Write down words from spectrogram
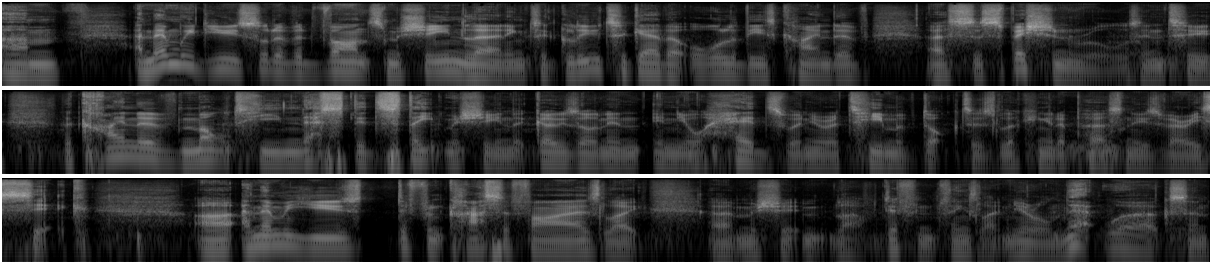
Um, and then we'd use sort of advanced machine learning to glue together all of these kind of uh, suspicion rules into the kind of multi-nested state machine that goes on in, in your heads when you're a team of doctors looking at a person who's very sick. Uh, and then we used different classifiers like uh, machine, different things like neural networks and,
